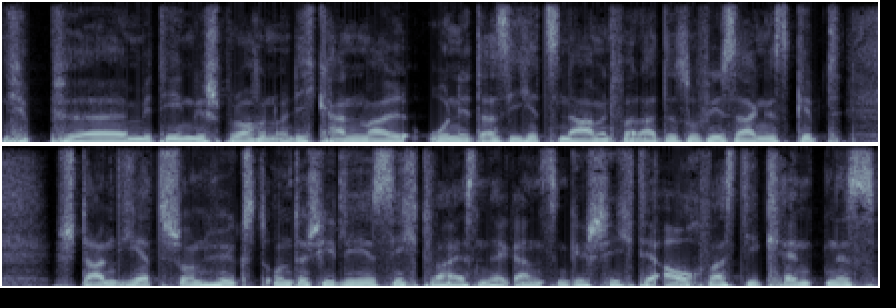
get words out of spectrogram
Ich habe äh, mit denen gesprochen und ich kann mal, ohne dass ich jetzt Namen verrate, so viel sagen, es gibt Stand jetzt schon höchst unterschiedliche Sichtweisen der ganzen Geschichte. Auch was die Kenntnis,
